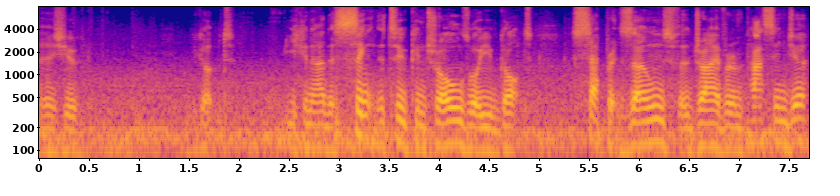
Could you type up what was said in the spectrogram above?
There's you. You've got. You can either sync the two controls, or you've got separate zones for the driver and passenger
